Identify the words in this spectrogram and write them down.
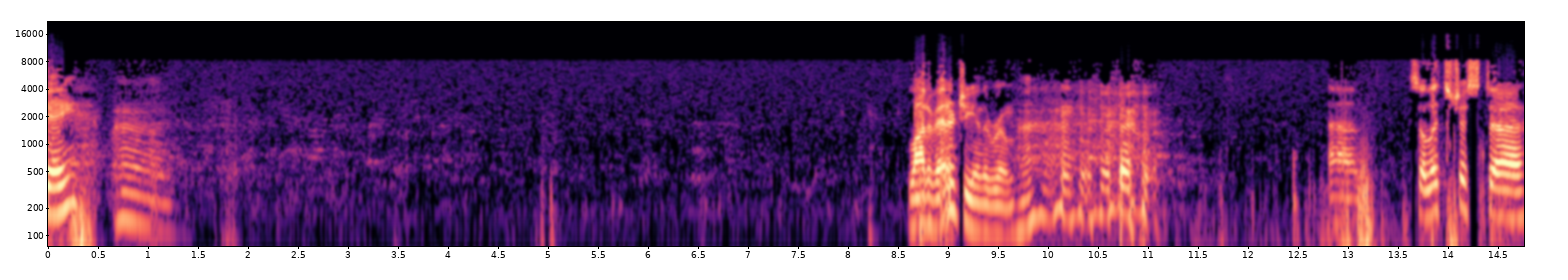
Okay. A lot of energy in the room, huh? um, so let's just uh,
